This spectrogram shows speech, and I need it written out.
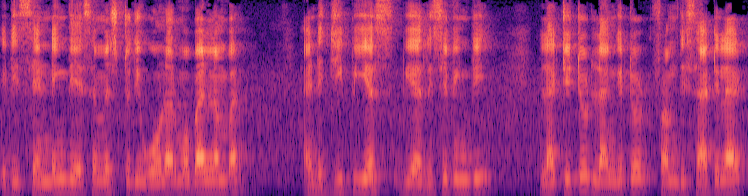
It is sending the SMS to the owner mobile number and GPS we are receiving the latitude longitude from the satellite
